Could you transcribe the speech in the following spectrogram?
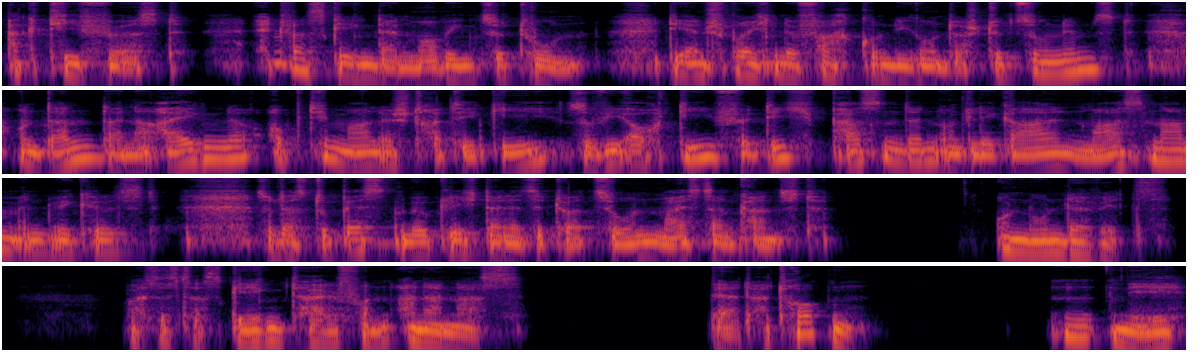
aktiv wirst, etwas gegen dein Mobbing zu tun, die entsprechende fachkundige Unterstützung nimmst und dann deine eigene optimale Strategie sowie auch die für dich passenden und legalen Maßnahmen entwickelst, sodass du bestmöglich deine Situation meistern kannst. Und nun der Witz. Was ist das Gegenteil von Ananas? Bertha trocken. Hm, nee,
